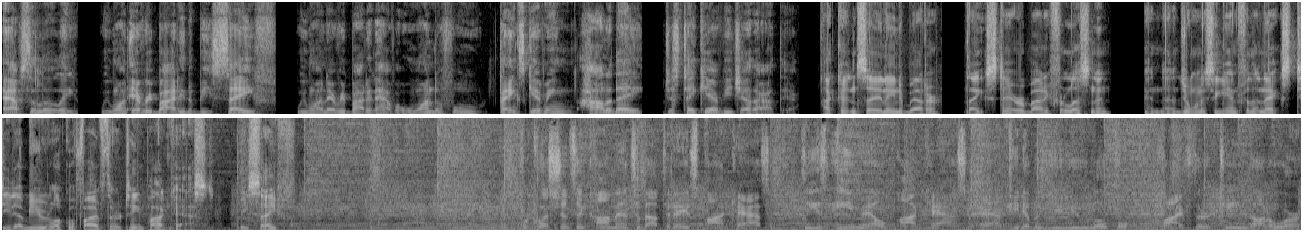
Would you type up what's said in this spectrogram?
Absolutely. We want everybody to be safe. We want everybody to have a wonderful Thanksgiving holiday. Just take care of each other out there. I couldn't say it any better. Thanks to everybody for listening. And uh, join us again for the next TW Local 513 podcast. Be safe. For questions and comments about today's podcast, please email podcast at twulocal513.org.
